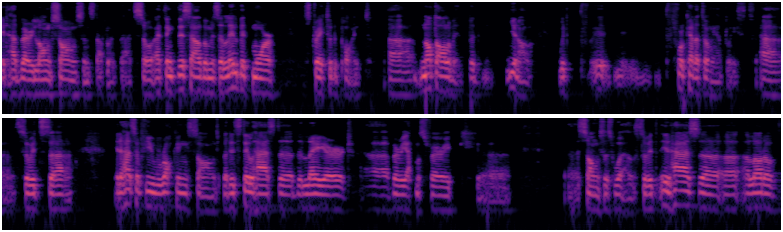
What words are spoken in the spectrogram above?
it had very long songs and stuff like that so i think this album is a little bit more straight to the point uh, not all of it but you know with uh, for Katatonia at least uh, so it's uh, it has a few rocking songs but it still has the the layered uh, very atmospheric uh, songs as well. So it, it has uh, a, a, lot of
